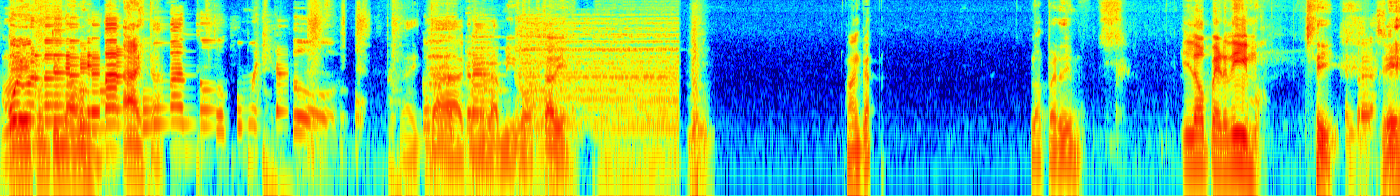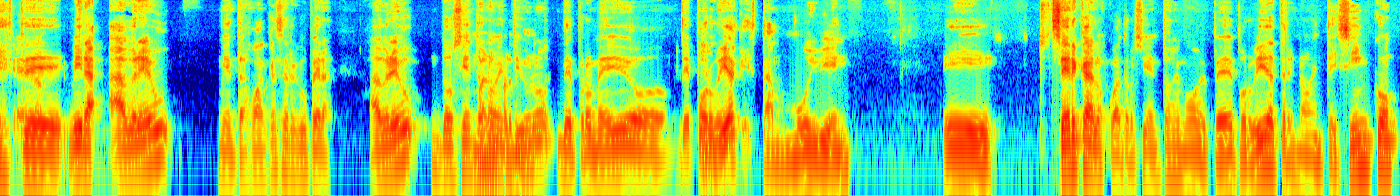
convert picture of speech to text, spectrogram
Muy Eh, buenas hermano. Ahí está. ¿Cómo ando? ¿Cómo está todo? Ahí ¿Cómo está lo con el amigo. Está bien. Juanca. Lo perdimos. Lo perdimos. Sí. Este, mira, Abreu, mientras Juanca se recupera, Abreu 291 de promedio de por vida, que está muy bien. Eh, cerca de los 400 en OVP de por vida, 395.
